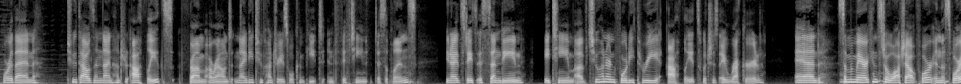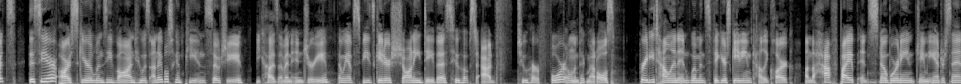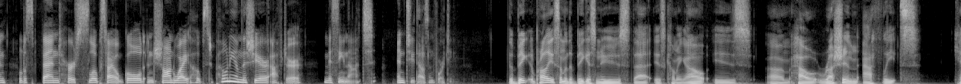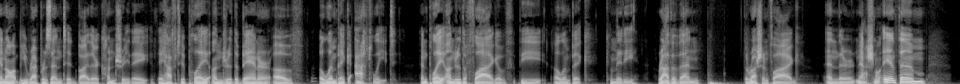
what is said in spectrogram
More than 2,900 athletes from around 92 countries will compete in 15 disciplines. The United States is sending a team of 243 athletes, which is a record. And some Americans to watch out for in the sports. This year are skier Lindsey Vonn, who was unable to compete in Sochi because of an injury. Then we have speed skater Shani Davis, who hopes to add f- to her four Olympic medals. Bradie Tennell in women's figure skating, Kelly Clark on the half pipe, and snowboarding, Jamie Anderson will defend her slopestyle gold, and Shaun White hopes to podium this year after missing that in 2014. The big, probably some of the biggest news that is coming out is um, how Russian athletes cannot be represented by their country. They they have to play under the banner of Olympic athlete and play under the flag of the Olympic Committee rather than the Russian flag. And their national anthem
